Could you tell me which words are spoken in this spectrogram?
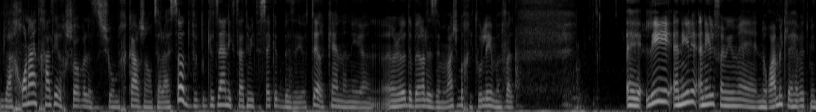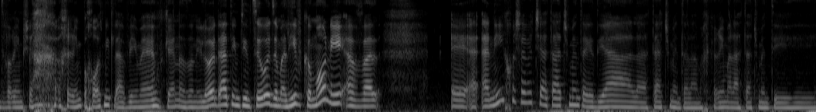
לאחרונה התחלתי לחשוב על איזשהו מחקר שאני רוצה לעשות, ובגלל זה אני קצת מתעסקת בזה יותר, כן, אני, אני לא אדבר על זה ממש בחיתולים, אבל אה, לי, אני, אני לפעמים אה, נורא מתלהבת מדברים שאחרים פחות מתלהבים מהם, כן? אז אני לא יודעת אם תמצאו את זה מלהיב כמוני, אבל אה, אני חושבת שהטאצ'מנט, הידיעה על הטאצ'מנט, על המחקרים על הטאצ'מנט היא,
